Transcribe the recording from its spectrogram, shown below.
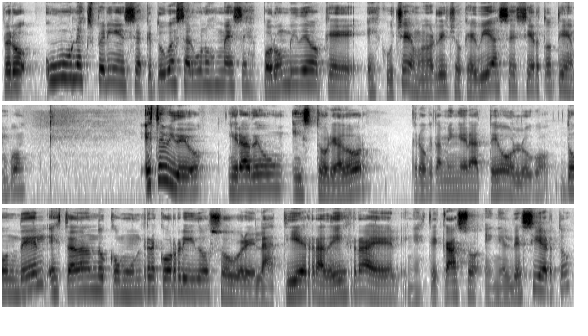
pero hubo una experiencia que tuve hace algunos meses por un video que escuché, mejor dicho, que vi hace cierto tiempo. Este video era de un historiador, creo que también era teólogo, donde él está dando como un recorrido sobre la tierra de Israel, en este caso en el desierto,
